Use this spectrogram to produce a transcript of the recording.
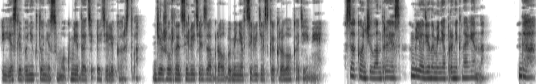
Если бы никто не смог мне дать эти лекарства, дежурный целитель забрал бы меня в целительское крыло Академии. Закончил Андреас, глядя на меня проникновенно. Да,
